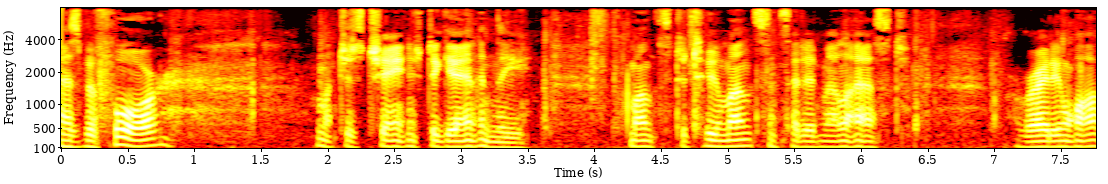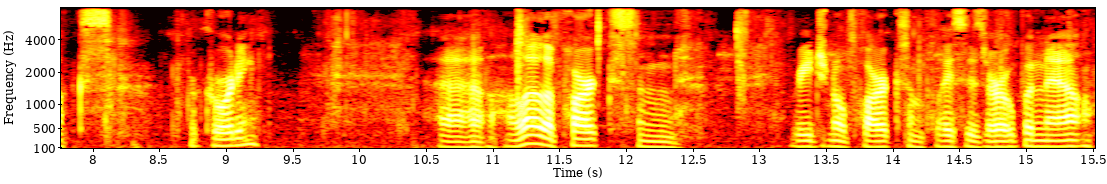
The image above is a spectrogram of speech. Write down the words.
As before, much has changed again in the month to two months since I did my last writing walks recording. Uh, a lot of the parks and regional parks and places are open now,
